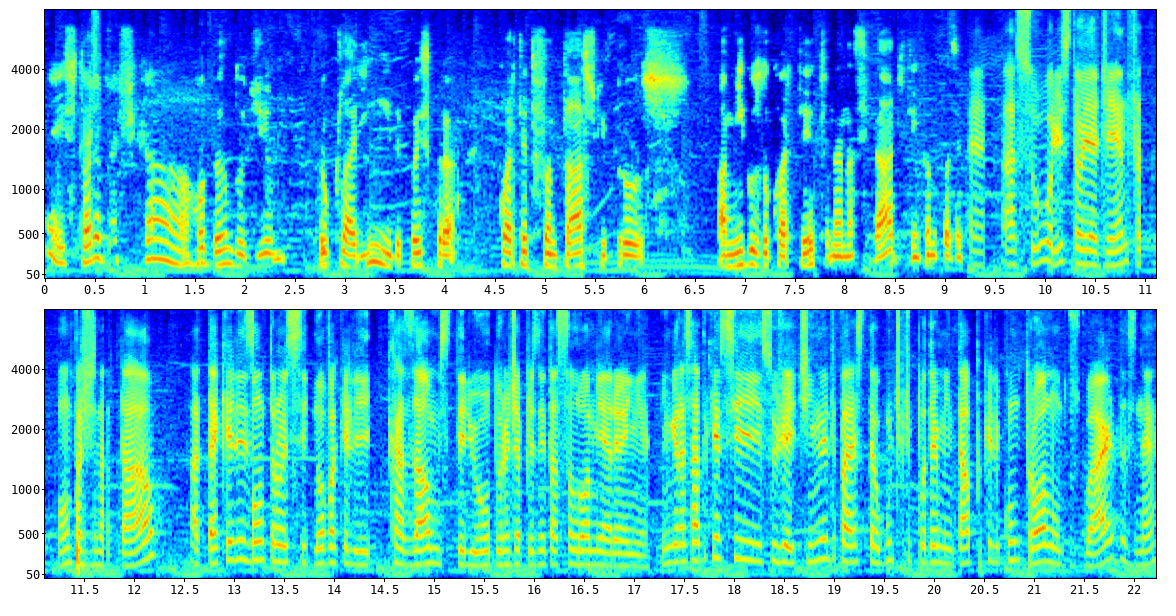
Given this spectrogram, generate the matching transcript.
É, a história vai ficar rodando de pro Clarim e depois para Quarteto Fantástico e pros amigos do quarteto, né, na cidade, tentando fazer. É, a Sue, a Crystal e a Jen fazem compras de Natal. Até que eles encontram esse novo aquele casal misterioso durante a apresentação do Homem-Aranha. Engraçado que esse sujeitinho ele parece ter algum tipo de poder mental porque ele controla um dos guardas, né?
